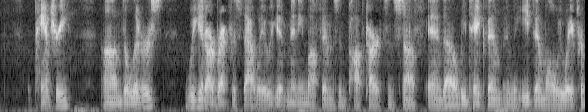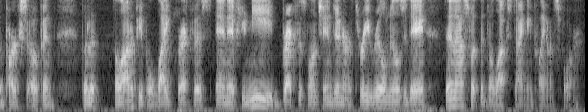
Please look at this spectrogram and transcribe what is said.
pantry um, delivers. We get our breakfast that way. We get mini muffins and pop tarts and stuff, and uh, we take them and we eat them while we wait for the parks to open. But a lot of people like breakfast, and if you need breakfast, lunch, and dinner, three real meals a day, then that's what the deluxe dining plan is for.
